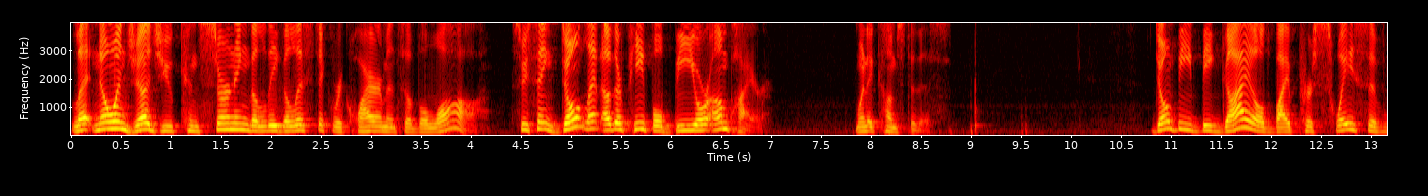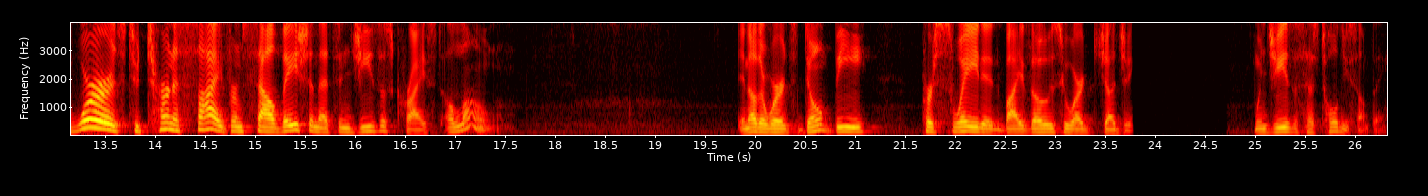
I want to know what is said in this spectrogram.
Let no one judge you concerning the legalistic requirements of the law. So he's saying, don't let other people be your umpire when it comes to this. Don't be beguiled by persuasive words to turn aside from salvation that's in Jesus Christ alone. In other words, don't be persuaded by those who are judging when Jesus has told you something.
